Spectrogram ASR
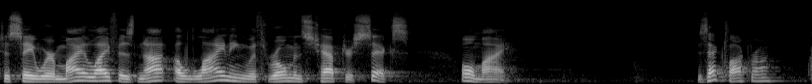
to say where my life is not aligning with Romans chapter 6. Oh my. Is that clock wrong?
